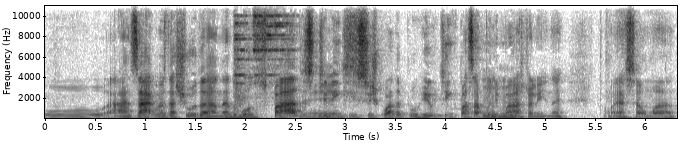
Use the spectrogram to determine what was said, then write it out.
o, as águas da chuva né, do Morro dos Padres, tinha que se esquadra para o rio, tinha que passar por uhum. debaixo ali, né? Então essa é uma.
